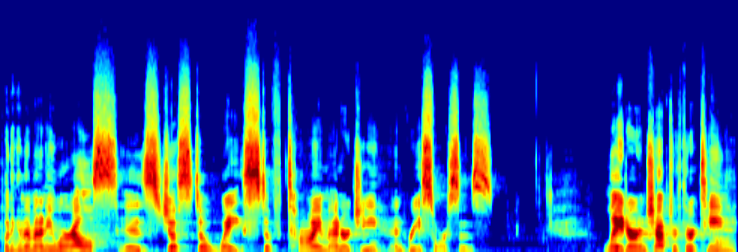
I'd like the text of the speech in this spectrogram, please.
Putting them anywhere else is just a waste of time, energy, and resources. Later in chapter 13,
